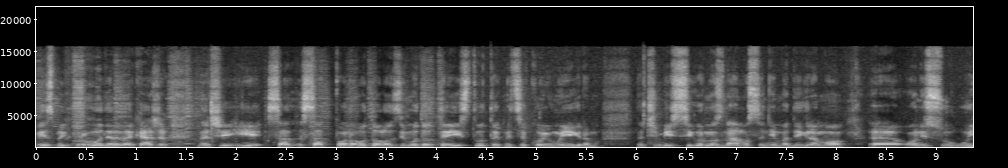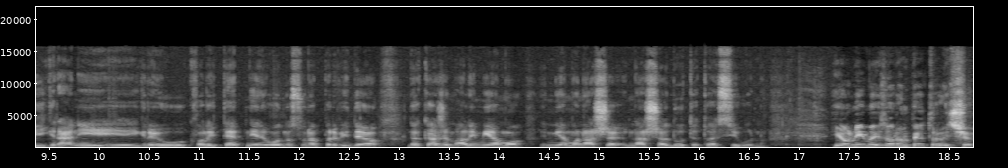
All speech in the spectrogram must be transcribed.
Mi smo ih probudili, da kažem. Znači, i sad, sad ponovo dolazimo do te iste utakmice koju mi igramo. Znači, mi sigurno znamo sa njima da igramo, e, oni su u igrani, igraju kvalitetnije u odnosu na prvi deo, da kažem, ali mi imamo, mi imamo naše, naše adute, to je sigurno. I oni imaju Zoran Petrović, uh,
